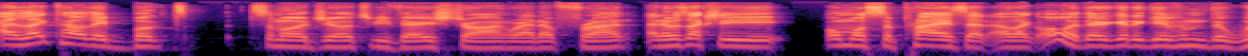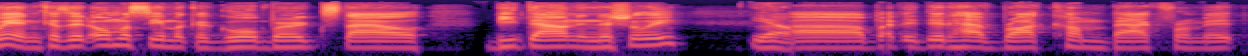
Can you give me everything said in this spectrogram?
I liked how they booked Samoa Joe to be very strong right up front, and it was actually almost surprised that I'm like, oh, they're gonna give him the win because it almost seemed like a Goldberg style beatdown initially. Yeah. Uh, but they did have Brock come back from it,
